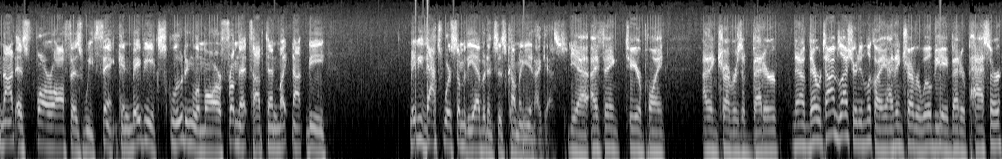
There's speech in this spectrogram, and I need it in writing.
not as far off as we think, and maybe excluding Lamar from that top 10 might not be. Maybe that's where some of the evidence is coming in. I guess. Yeah, I think to your point, I think Trevor's a better. Now there were times last year it didn't look like. I think Trevor will be a better passer.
